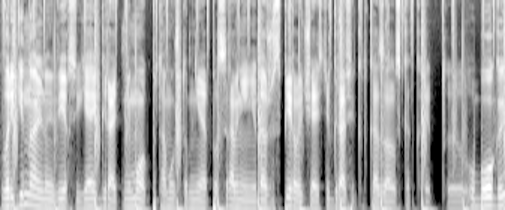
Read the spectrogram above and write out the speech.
В оригинальную версию я играть не мог, потому что мне по сравнению даже с первой частью графика казалась какая-то убогой.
